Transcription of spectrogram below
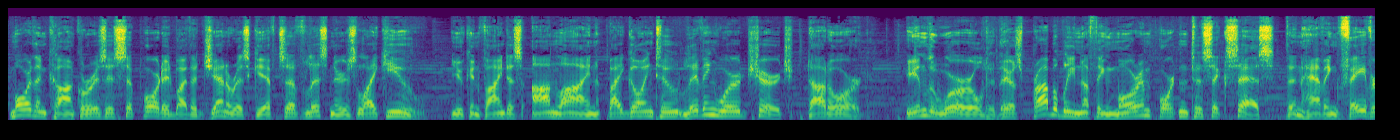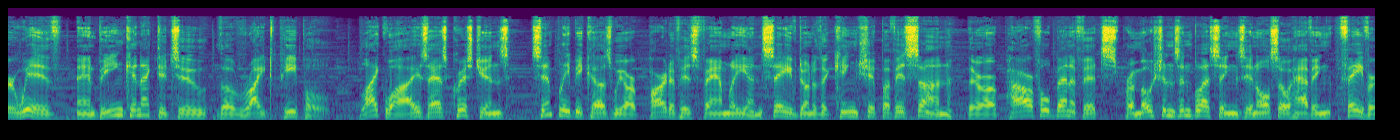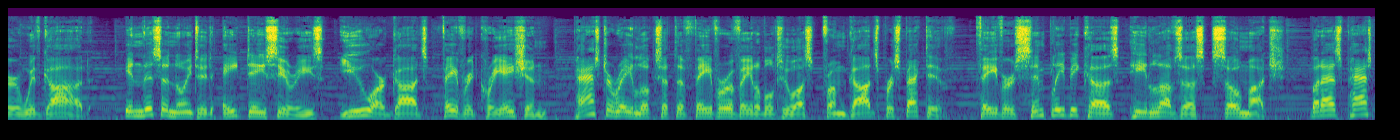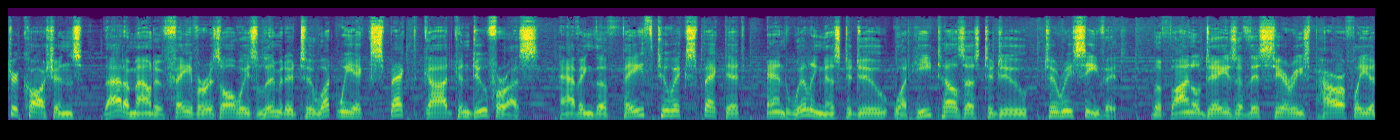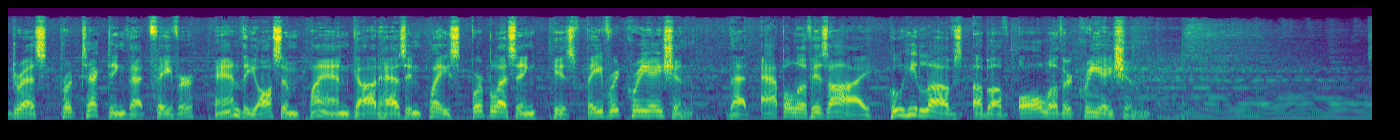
More Than Conquerors is supported by the generous gifts of listeners like you. You can find us online by going to livingwordchurch.org. In the world, there's probably nothing more important to success than having favor with and being connected to the right people. Likewise, as Christians, simply because we are part of His family and saved under the kingship of His Son, there are powerful benefits, promotions, and blessings in also having favor with God. In this anointed eight day series, You Are God's Favorite Creation, Pastor Ray looks at the favor available to us from God's perspective. Favor simply because He loves us so much. But as Pastor cautions, that amount of favor is always limited to what we expect God can do for us, having the faith to expect it and willingness to do what He tells us to do to receive it. The final days of this series powerfully address protecting that favor and the awesome plan God has in place for blessing His favorite creation, that apple of His eye, who He loves above all other creation.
